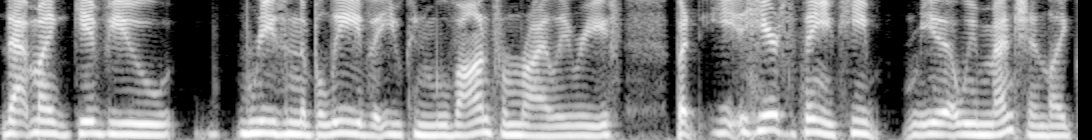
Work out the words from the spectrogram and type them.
that might give you reason to believe that you can move on from Riley Reiff. But he, here's the thing: you keep know, we mentioned like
